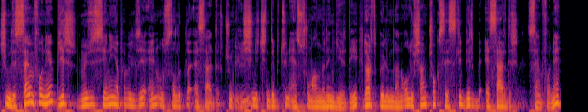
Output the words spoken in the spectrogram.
Şimdi senfoni bir müzisyenin yapabileceği en ustalıklı eserdir. Çünkü işin içinde bütün enstrümanların girdiği dört bölümden oluşan çok sesli bir eserdir senfoni.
